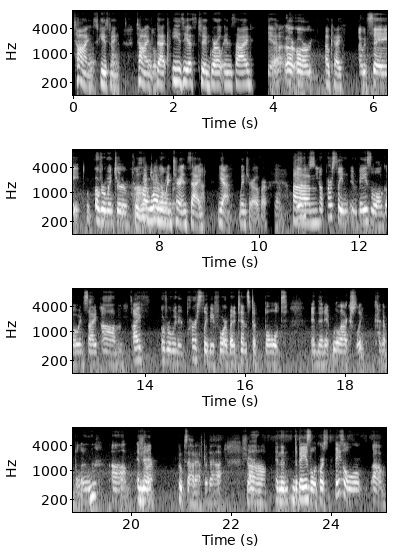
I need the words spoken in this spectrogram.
Time, excuse me, time that easiest to grow inside. Yeah, or, or okay. I would say overwinter. Uh, winter overwinter over. inside. Yeah. yeah. winter over. Yeah. Um, you know, parsley and basil will go inside. Um, I've overwintered parsley before, but it tends to bolt, and then it will actually kind of bloom, um, and sure. then it poops out after that. Sure. Um, and then the basil, of course, basil um,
